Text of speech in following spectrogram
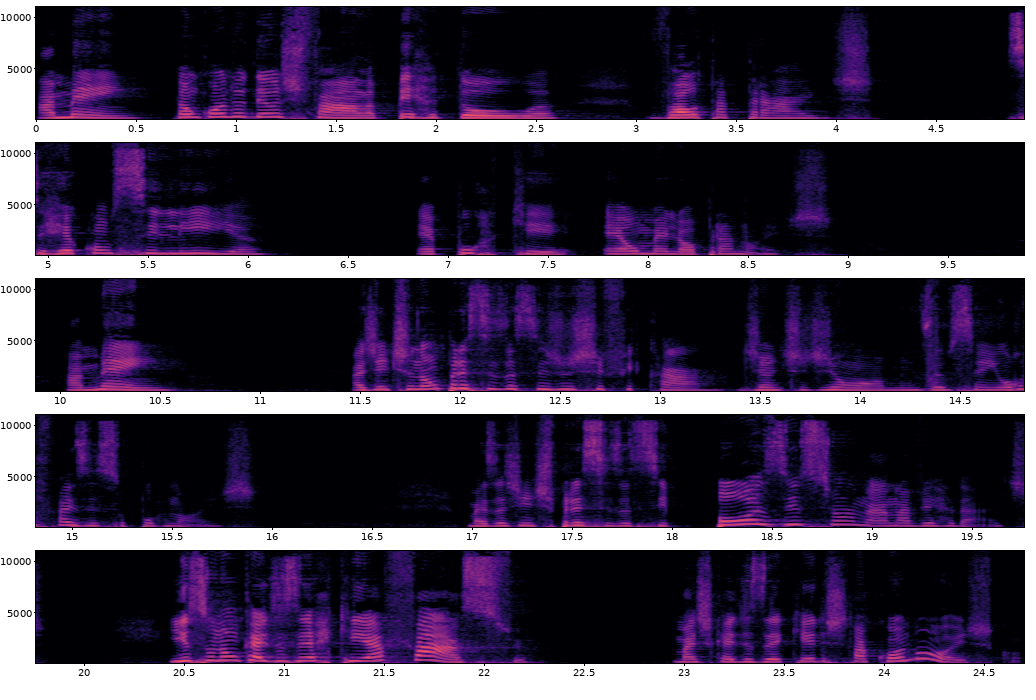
Amém? Então, quando Deus fala, perdoa, volta atrás, se reconcilia, é porque é o melhor para nós. Amém? A gente não precisa se justificar diante de homens, o Senhor faz isso por nós. Mas a gente precisa se posicionar na verdade. Isso não quer dizer que é fácil, mas quer dizer que Ele está conosco.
